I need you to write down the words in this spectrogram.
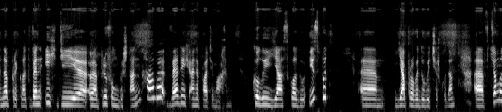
Наприклад, wenn ich die äh, Prüfung bestanden habe, werde ich eine Party machen. Коли я складу іспит, е, я проведу вечірку. Да? Е, в цьому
